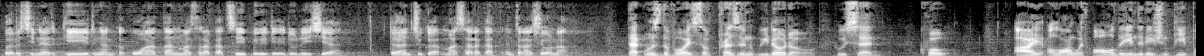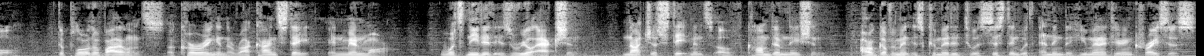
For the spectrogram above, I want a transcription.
bersinergi dengan kekuatan masyarakat sipil di Indonesia dan juga masyarakat internasional. That was the voice of President Widodo, who said, quote, I, along with all the Indonesian people, deplore the violence occurring in the Rakhine State in Myanmar. What's needed is real action, not just statements of condemnation. Our government is committed to assisting with ending the humanitarian crisis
